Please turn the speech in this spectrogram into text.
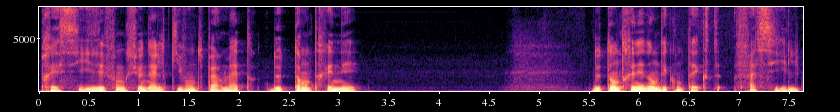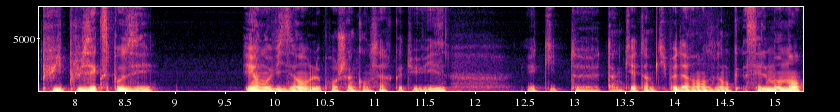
précises et fonctionnelles qui vont te permettre de t'entraîner, de t'entraîner dans des contextes faciles, puis plus exposés, et en visant le prochain concert que tu vises et qui t'inquiète un petit peu d'avance. Donc c'est le moment,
